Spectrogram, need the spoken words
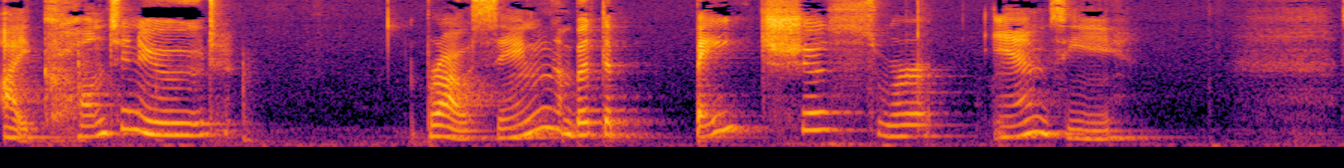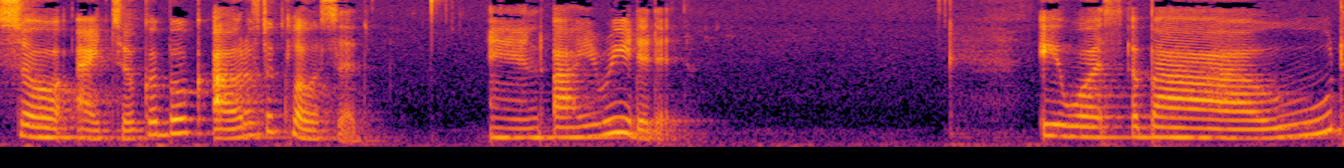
I continued browsing, but the pages were empty. So I took a book out of the closet and I read it. It was about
